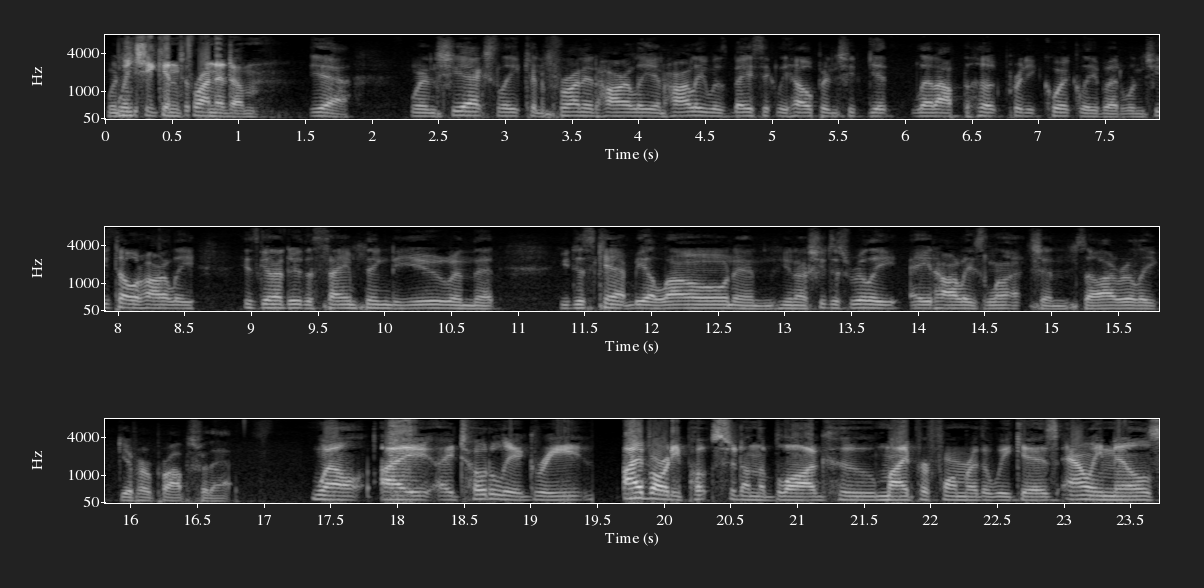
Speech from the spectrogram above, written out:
when, when she, she confronted him, yeah, when she actually confronted Harley, and Harley was basically hoping she'd get let off the hook pretty quickly, but when she told Harley he's going to do the same thing to you, and that you just can't be alone. And you know, she just really ate Harley's lunch, and so I really give her props for that. Well, I I totally agree. I've already posted on the blog who my performer of the week is, Alley Mills.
